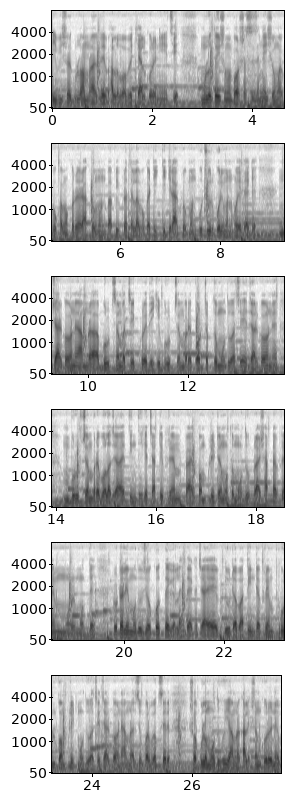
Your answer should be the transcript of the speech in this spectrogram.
এই বিষয়গুলো আমরা আগে ভালোভাবে খেয়াল করে নিয়েছি। মূলত এই সময় বর্ষা সিজন এই সময় পোকামাকড়ের আক্রমণ বা পিঁপড়া তেলা পোকা টিকটিকির আক্রমণ প্রচুর পরিমাণ হয়ে থাকে, যার কারণে আমরা বুরুট চেম্বার চেক করে দেখি বুরুট চেম্বারে পর্যাপ্ত মধু আছে, যার কারণে বুরুট চেম্বারে বলা যায় তিন থেকে চারটি ফ্রেম প্রায় কমপ্লিটের মতো মধু, প্রায় সাতটা ফ্রেমের মধ্যে টোটালি মধু যোগ করতে গেলে দেখা যায় দুইটা বা তিনটা ফ্রেম ফুল কমপ্লিট মধু আছে, যার কারণে আমরা সুপার বক্সের সবগুলো মধুই আমরা কালেকশন করে নেব।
